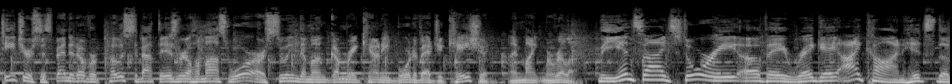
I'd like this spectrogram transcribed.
Teachers suspended over posts about the Israel Hamas war are suing the Montgomery County Board of Education. I'm Mike Murillo. The inside story of a reggae icon hits the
